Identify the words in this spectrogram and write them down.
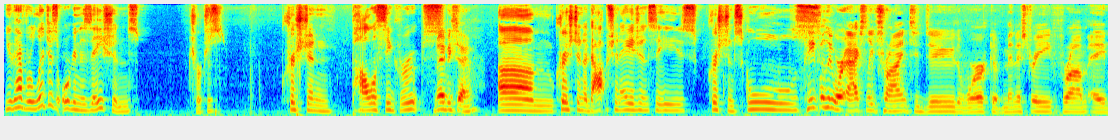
you have religious organizations, churches, Christian policy groups, Maybe so. um, Christian adoption agencies, Christian schools. People who are actually trying to do the work of ministry from a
